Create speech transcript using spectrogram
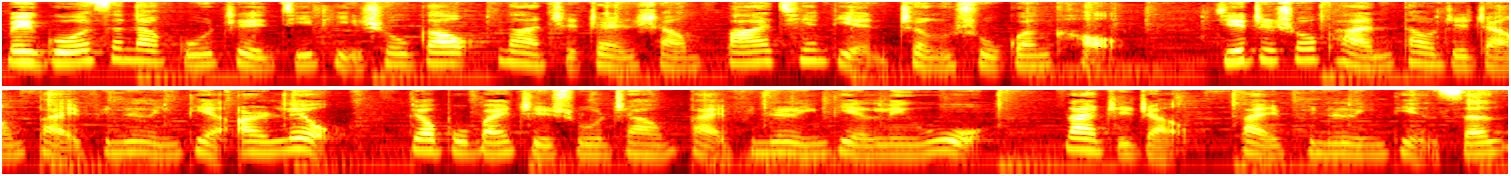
美国三大股指集体收高，纳指站上八千点整数关口。截至收盘，道指涨百分之零点二六，标普白指数涨百分之零点零五，纳指涨百分之零点三。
